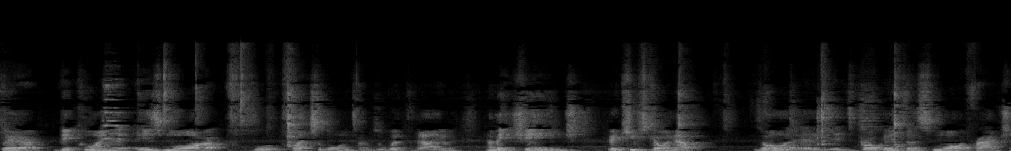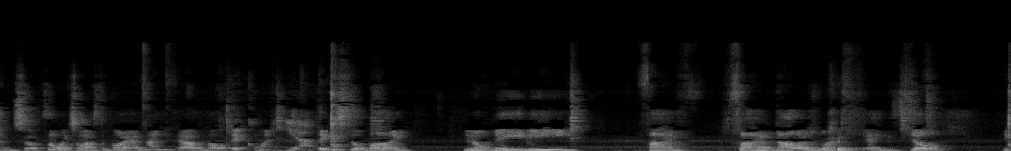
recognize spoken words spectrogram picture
Where Bitcoin is more fl- flexible in terms of what the value is. That may change, but it keeps going up. It's, only, it's broken into smaller fractions, so it's not like someone has to buy a $90,000 Bitcoin. Yeah. They can still buy, you know, maybe five five dollars worth, and still, it,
